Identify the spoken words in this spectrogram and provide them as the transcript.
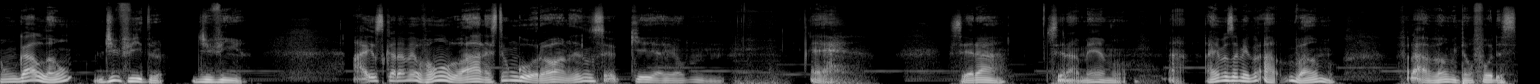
É um galão de vidro de vinho. Aí os caras, meu, vamos lá, nós tem um goró, nós não sei o que. Aí eu. Hum, é. Será? Será mesmo? Ah, aí meus amigos, ah, vamos. Falei, ah, vamos então, foda-se.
